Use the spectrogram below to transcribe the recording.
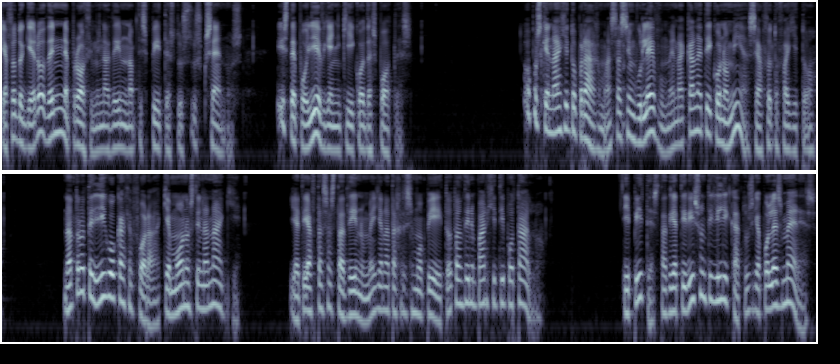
και αυτόν τον καιρό δεν είναι πρόθυμοι να δίνουν από τις πίτες τους στους ξένους. Είστε πολύ ευγενικοί οικοδεσπότες». Όπως και να έχει το πράγμα, σας συμβουλεύουμε να κάνετε οικονομία σε αυτό το φαγητό. Να τρώτε λίγο κάθε φορά και μόνο στην ανάγκη, γιατί αυτά σας τα δίνουμε για να τα χρησιμοποιείτε όταν δεν υπάρχει τίποτα άλλο. Οι πίτες θα διατηρήσουν τη γλύκα τους για πολλές μέρες,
